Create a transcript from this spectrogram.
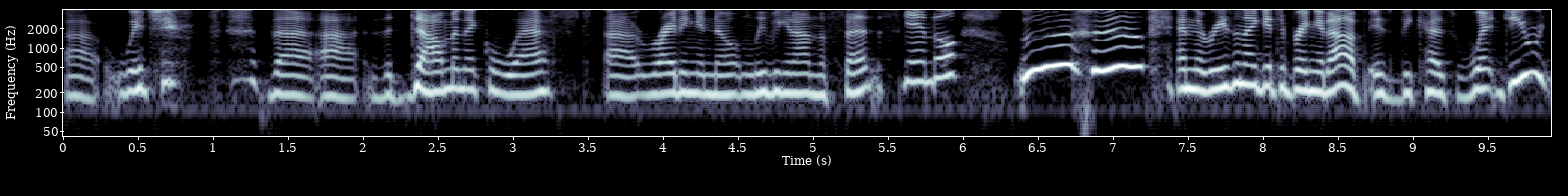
Uh, which is the uh, the Dominic West uh, writing a note and leaving it on the fence scandal. Woohoo! And the reason I get to bring it up is because what do you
